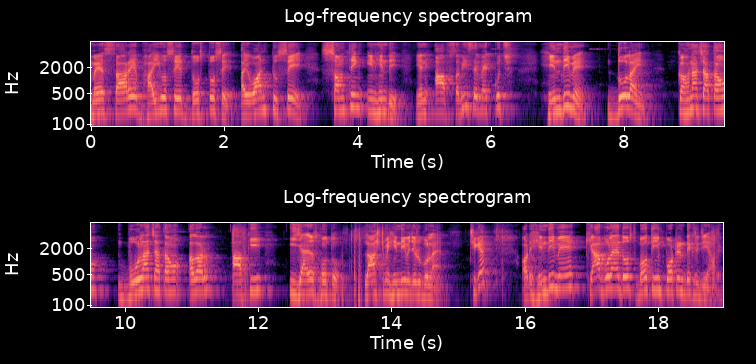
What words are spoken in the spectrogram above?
मैं सारे भाइयों से, दोस्तों से I want to say something in Hindi यानी आप सभी से मैं कुछ हिंदी में दो लाइन कहना चाहता हूँ, बोलना चाहता हूँ, अगर आपकी इजाज़त हो तो। लास्ट में हिंदी में ज़रूर बोलना है। ठीक है? और हिंदी में क्या बोला है दोस्त? बहुत ही इंपॉर्टेंट देख लीजिए यहाँ पे।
